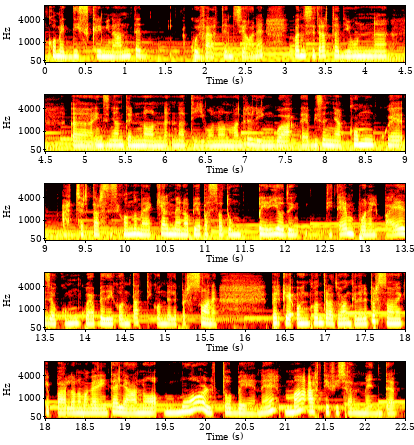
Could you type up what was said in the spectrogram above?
come discriminante cui fare attenzione quando si tratta di un uh, insegnante non nativo, non madrelingua, eh, bisogna comunque accertarsi, secondo me, che almeno abbia passato un periodo di tempo nel paese o comunque abbia dei contatti con delle persone, perché ho incontrato anche delle persone che parlano magari in italiano molto bene, ma artificialmente.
